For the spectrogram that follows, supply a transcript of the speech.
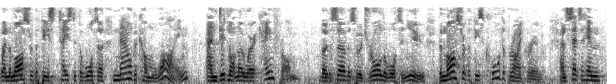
when the master of the feast tasted the water now become wine, and did not know where it came from, though the servants who had drawn the water knew, the master of the feast called the bridegroom and said to him,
